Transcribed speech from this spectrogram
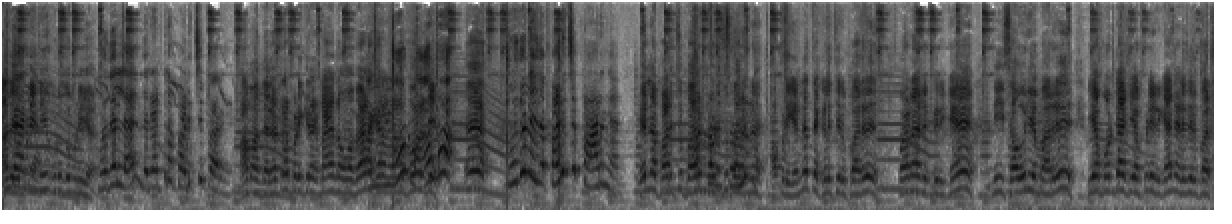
அதை எப்படி. நீ கொடுக்க முடியும்? முதல்ல இந்த லெட்டரை படிச்சு பாருங்க. ஆமா அந்த லெட்டர் படிக்கிறேன். நான் உன் வேலைக்காரன் மாமா. முதல்ல இத படிச்சு பாருங்க. என்ன படிச்சு பாரு படிச்சு பாருன்னு. அப்படி என்னத்தை கழிச்சிருப்பாரு? பணம் அனுப்பியிருக்கேன். நீ சௌரியமாரு என் பொண்டாட்டி எப்படி இருக்கான்னு எழுதிருப்பாரு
